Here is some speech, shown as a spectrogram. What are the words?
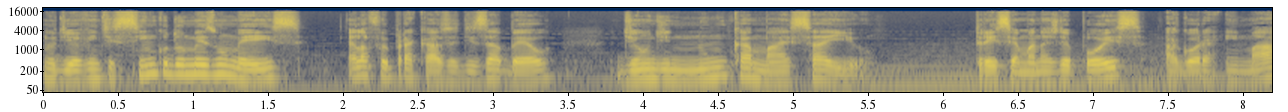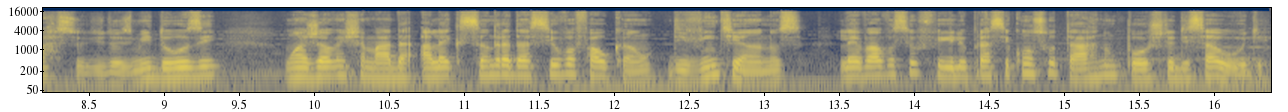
no dia 25 do mesmo mês, ela foi para a casa de Isabel, de onde nunca mais saiu. Três semanas depois, agora em março de 2012, uma jovem chamada Alexandra da Silva Falcão, de 20 anos, levava seu filho para se consultar num posto de saúde.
